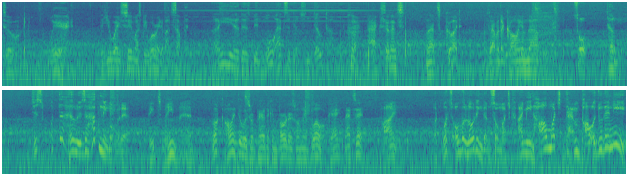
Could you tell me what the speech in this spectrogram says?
Too. Weird. The UAC must be worried about something. I hear there's been more accidents in Delta. accidents? That's good. Is that what they're calling them now? So, tell me, just what the hell is happening over there? Beats me, man. Look, all I do is repair the converters when they blow, okay? That's it. Fine. But what's overloading them so much? I mean, how much damn power do they need?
